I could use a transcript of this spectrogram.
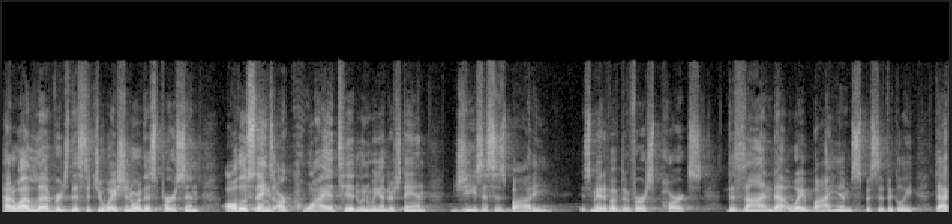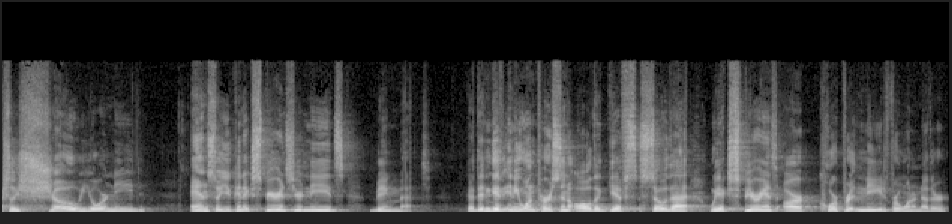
how do I leverage this situation or this person. All those things are quieted when we understand Jesus' body is made up of diverse parts, designed that way by Him specifically to actually show your need and so you can experience your needs being met. God didn't give any one person all the gifts so that we experience our corporate need for one another.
